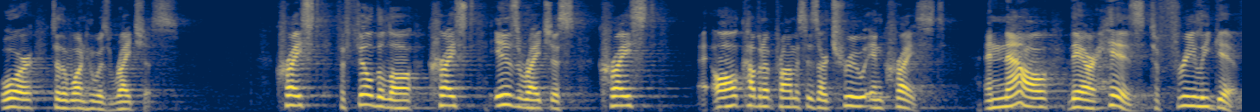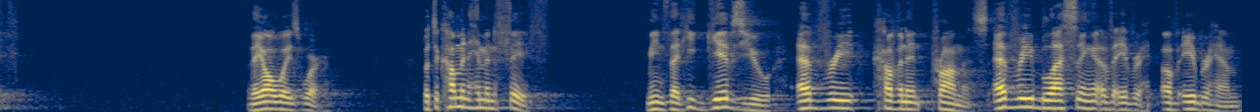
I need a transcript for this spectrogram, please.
or to the one who was righteous. Christ fulfilled the law. Christ is righteous. Christ, all covenant promises are true in Christ. And now they are His to freely give. They always were. But to come in Him in faith means that He gives you every covenant promise, every blessing of Abraham.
